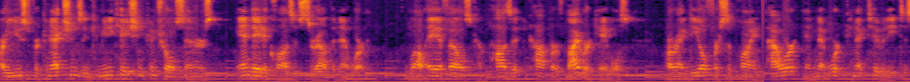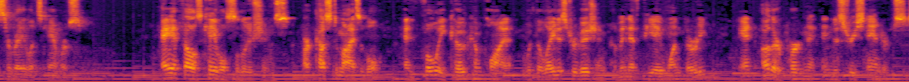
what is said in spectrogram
are used for connections in communication control centers and data closets throughout the network, while AFL's composite copper fiber cables are ideal for supplying power and network connectivity to surveillance cameras. AFL's cable solutions are customizable and fully code compliant with the latest revision of NFPA 130 and other pertinent industry standards.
